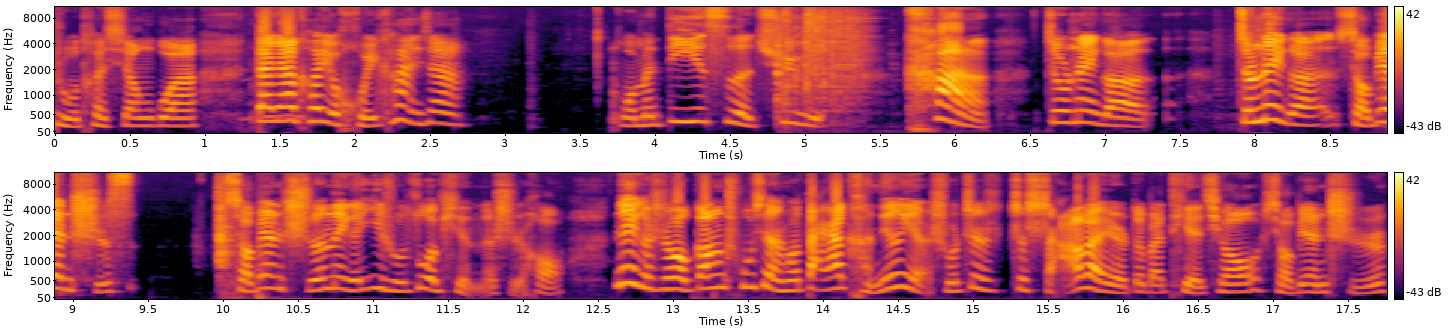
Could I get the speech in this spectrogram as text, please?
术特相关。大家可以回看一下，我们第一次去。看，就是那个，就是那个小便池，小便池的那个艺术作品的时候，那个时候刚出现的时候，大家肯定也说这这啥玩意儿，对吧？铁锹、小便池，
